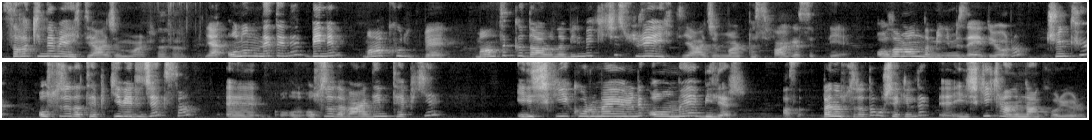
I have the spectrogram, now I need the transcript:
sakinlemeye ihtiyacım var. hı hı. Yani onun nedeni benim makul ve mantıklı davranabilmek için süreye ihtiyacım var pasif agresif diye. O zaman da minimize ediyorum. Çünkü o sırada tepki vereceksem e, o, o sırada verdiğim tepki ilişkiyi korumaya yönelik olmayabilir. Aslında ben o sırada o şekilde e, ilişkiyi kendimden koruyorum.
